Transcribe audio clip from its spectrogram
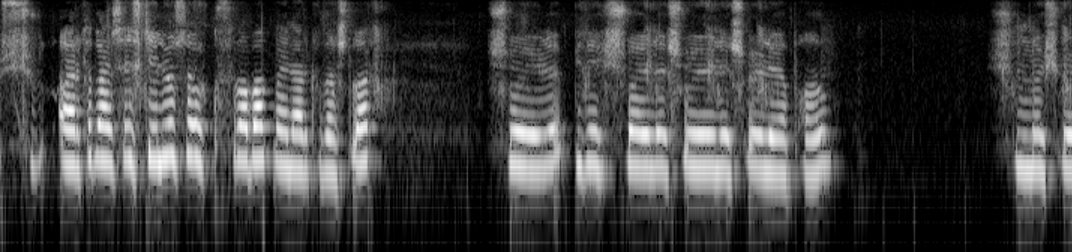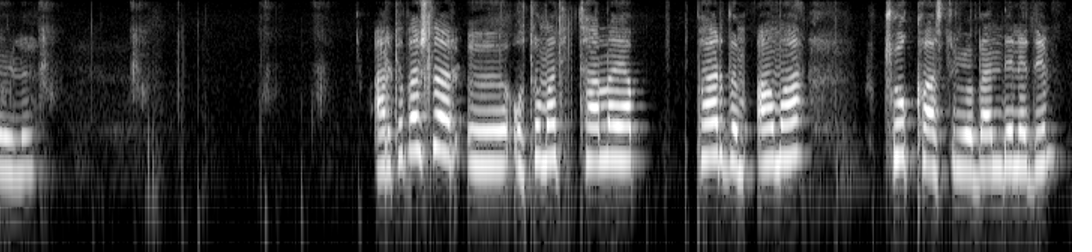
Şu arkadan ses geliyorsa kusura bakmayın arkadaşlar. Şöyle bir de şöyle şöyle şöyle yapalım. Şunu da şöyle. Arkadaşlar e, otomatik tarla yapardım ama çok kastırıyor. Ben denedim.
